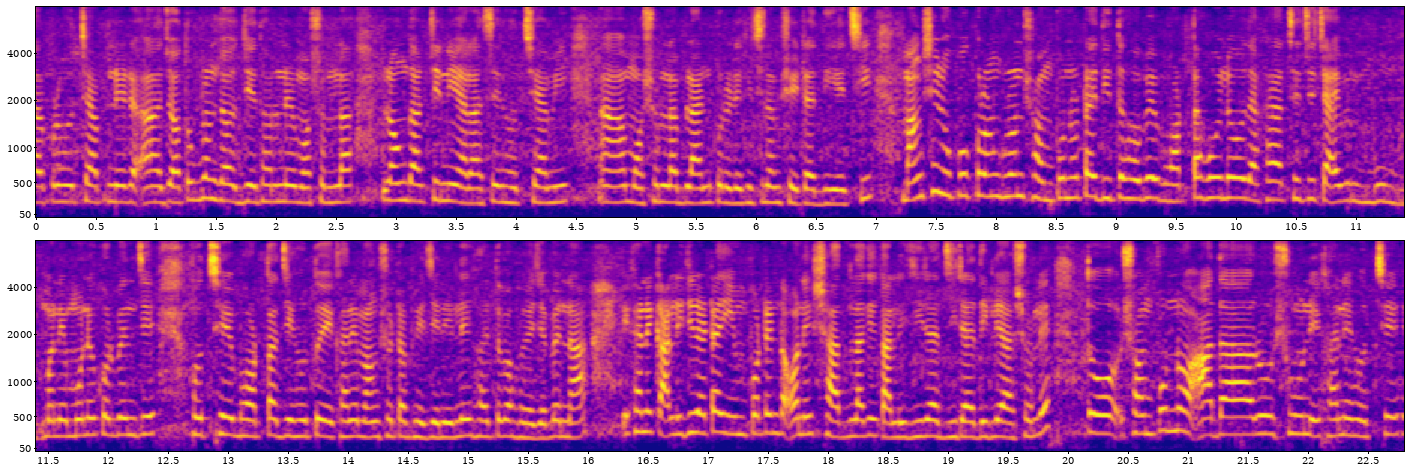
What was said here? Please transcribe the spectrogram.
তারপরে হচ্ছে আপনার যতগুলো যে ধরনের মশলা, লং দারচিনি, এলাচের হচ্ছে আমি মশলা ব্লান্ড করে রেখেছিলাম, সেটা দিয়েছি। মাংসের উপকরণগুলো সম্পূর্ণটাই দিতে হবে। ভর্তা হলেও দেখা যাচ্ছে যে বু- মানে মনে করবেন যে হচ্ছে ভর্তা যেহেতু এখানে মাংসটা ভেজে নিলেই হয়তো বা হয়ে যাবে। না, এখানে কালিজিরাটা ইম্পর্টেন্ট অনেক স্বাদ লাগে কালিজিরা, জিরা দিলে আসলে। তো সম্পূর্ণ আদা, রসুন এখানে হচ্ছে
